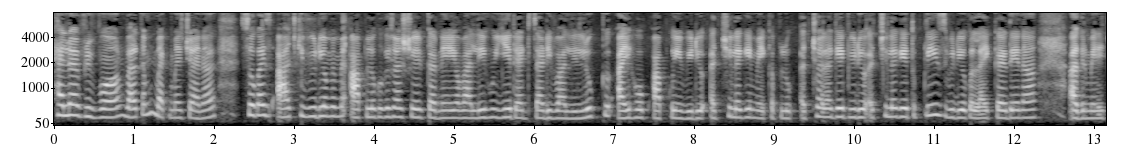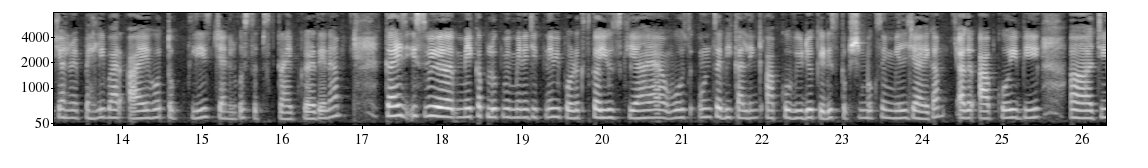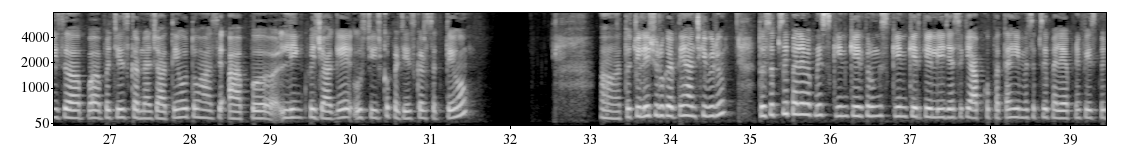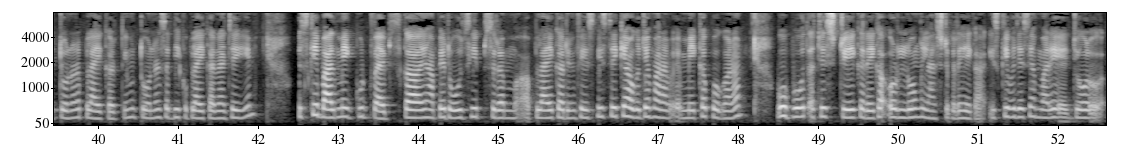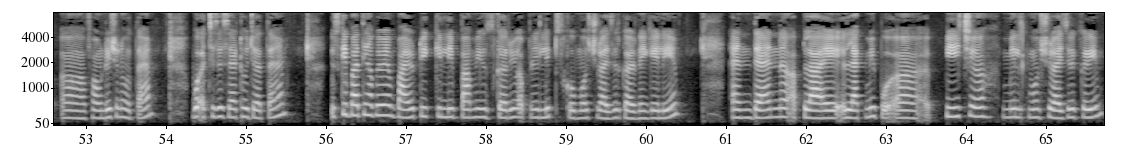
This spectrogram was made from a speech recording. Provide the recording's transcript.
Hello everyone welcome back my channel so guys आज की video में मैं आप लोगों के साथ शेयर करने वाली हूँ ये रेड साड़ी वाली लुक आई होप आपको ये वीडियो अच्छी लगे मेकअप लुक अच्छा लगे वीडियो अच्छी लगे तो प्लीज़ वीडियो को लाइक कर देना। अगर मेरे चैनल में पहली बार आए हो तो प्लीज़ चैनल को सब्सक्राइब कर देना। गाइज़ इस मेकअप लुक में मैंने जितने भी प्रोडक्ट्स का यूज़ किया है, वो उन सभी का लिंक आपको वीडियो के डिस्क्रिप्शन बॉक्स में मिल जाएगा। अगर आप कोई भी चीज़ परचेज़ करना चाहते हो तो वहाँ से आप लिंक पे जाके जाके उस चीज़ को परचेज़ कर सकते हो। तो चलिए शुरू करते हैं आज की वीडियो। तो सबसे पहले मैं अपनी स्किन केयर करूँगी। स्किन केयर के लिए जैसे कि आपको पता ही मैं सबसे पहले अपने फेस पे टोनर अप्लाई करती हूँ। टोनर सभी को अप्लाई करना चाहिए। उसके बाद मैं एक गुड वाइब्स का यहाँ पे रोज़ हिप सिरम अप्लाई कर रही हूँ फेस पे। इससे क्या होगा, जो हमारा मेकअप होगा ना, वो बहुत अच्छे स्टे करेगा और लॉन्ग लास्ट रहेगा। इसकी वजह से हमारे जो फाउंडेशन होता है, वो अच्छे से सेट हो जाता है। उसके बाद यहाँ पे मैं बायोटिक की लिप बाम यूज़ कर रही हूँ अपने लिप्स को मॉइस्चराइज़र करने के लिए। And then apply Lakme peach milk moisturiser cream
